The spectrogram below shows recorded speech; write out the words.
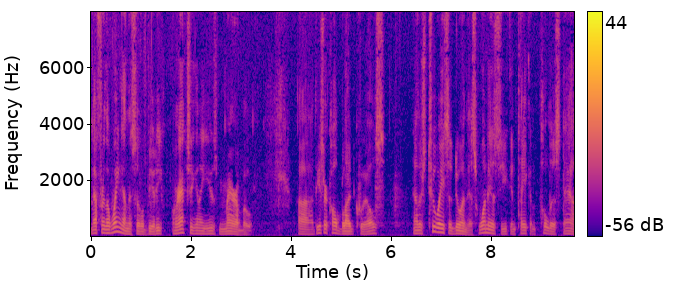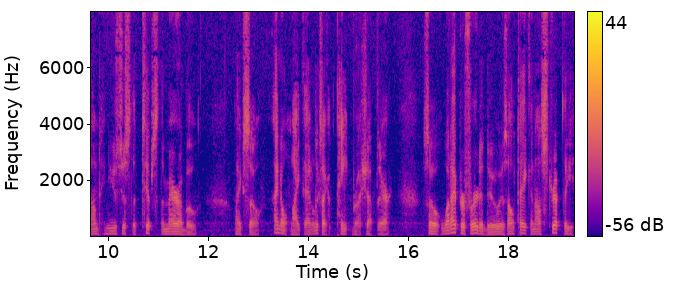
now for the wing on this little beauty, we're actually going to use marabou. Uh, these are called blood quills. Now there's two ways of doing this. One is you can take and pull this down and use just the tips of the marabou, like so. I don't like that. It looks like a paintbrush up there. So what I prefer to do is I'll take and I'll strip the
